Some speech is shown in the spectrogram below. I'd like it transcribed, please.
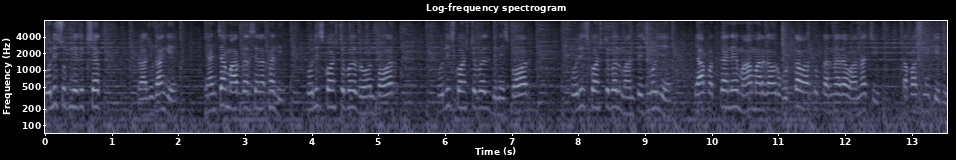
पोलीस उपनिरीक्षक राजू डांगे यांच्या मार्गदर्शनाखाली police constable Rohan Pawar police constable Dinesh Pawar police constable Mantesh Mulje या पथकाने महामार्गावर गुटखा वाहतूक करणाऱ्या वाहनाची तपासणी केली.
